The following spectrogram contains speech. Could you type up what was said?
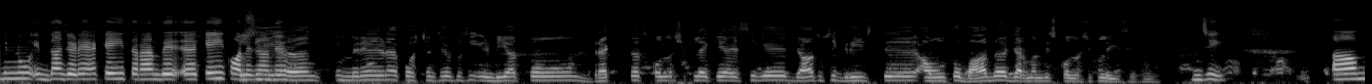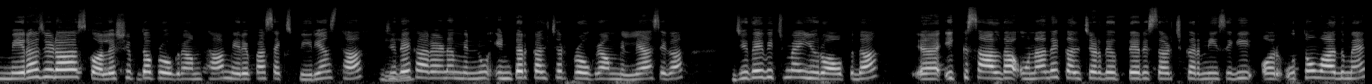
ਮੈਨੂੰ ਇਦਾਂ ਜਿਹੜੇ ਆ ਕਈ ਤਰ੍ਹਾਂ ਦੇ ਕਈ ਕਾਲਜਾਂ ਦੇ ਮੇਰੇ ਜਿਹੜਾ ਕੁਐਸਚਨ ਸੀ ਤੁਸੀਂ ਇੰਡੀਆ ਤੋਂ ਡਾਇਰੈਕਟ ਸਕਾਲਰਸ਼ਿਪ ਲੈ ਕੇ ਆਏ ਸੀਗੇ ਜਾਂ ਤੁਸੀਂ ਗ੍ਰੀਸ ਤੇ ਆਉਣ ਤੋਂ ਬਾਅਦ ਜਰਮਨ ਦੀ ਸਕਾਲਰਸ਼ਿਪ ਲਈ ਸੀਗੀ? ਅ, ਮੇਰਾ ਜਿਹੜਾ ਸਕਾਲਰਸ਼ਿਪ ਦਾ ਪ੍ਰੋਗਰਾਮ ਥਾ ਮੇਰੇ ਪਾਸ ਐਕਸਪੀਰੀਅੰਸ ਥਾ ਜਿਹਦੇ। ਕਾਰਨ ਮੈਨੂੰ ਇੰਟਰਕਲਚਰ ਪ੍ਰੋਗਰਾਮ ਮਿਲਿਆ ਸੀਗਾ ਜਿਹਦੇ ਵਿੱਚ ਮੈਂ ਯੂਰਪ ਦਾ ਇੱਕ ਸਾਲ ਦਾ ਉਹਨਾਂ ਦੇ ਕਲਚਰ ਦੇ ਉੱਤੇ ਰਿਸਰਚ ਕਰਨੀ ਸੀਗੀ ਔਰ ਉਸ ਤੋਂ ਬਾਅਦ ਮੈਂ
